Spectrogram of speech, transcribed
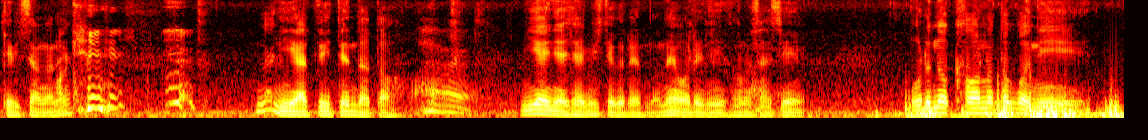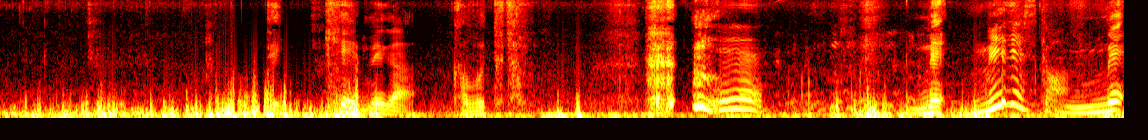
経力さん。がね何やついてんだと。はニヤニヤして見せてくれるのね俺にその写真。俺の顔のとこにでっけえ目がかぶってたの。いええ目。目ですか？目。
